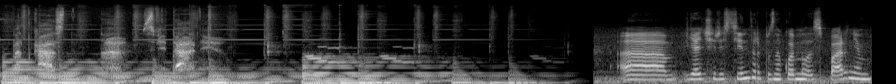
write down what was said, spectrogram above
Подкаст на свидание. А, Я через Тиндер познакомилась с парнем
